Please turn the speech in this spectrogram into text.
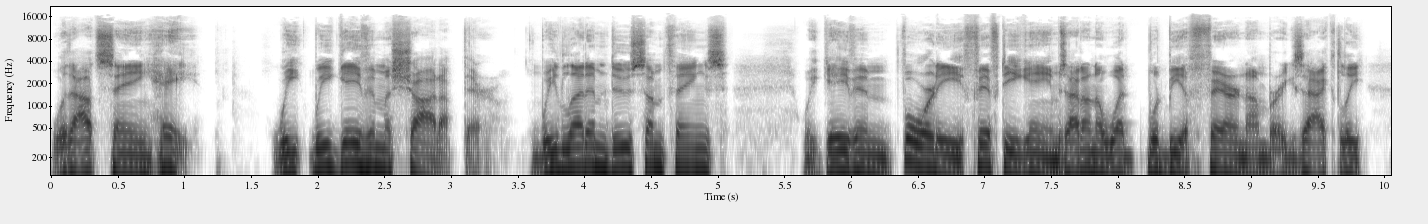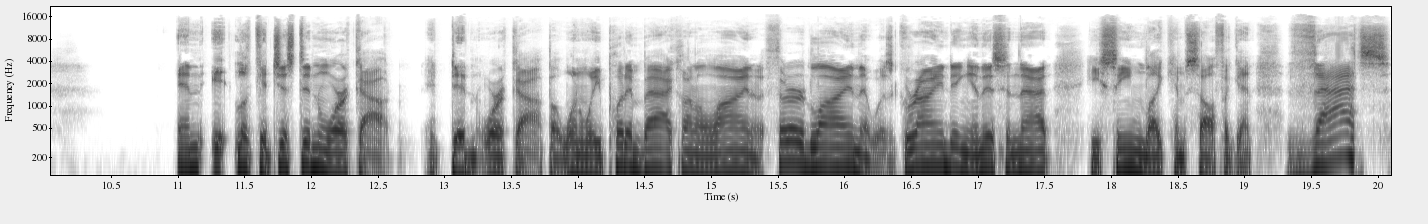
without saying, Hey, we, we gave him a shot up there. We let him do some things. We gave him 40, 50 games. I don't know what would be a fair number exactly. And it, look, it just didn't work out. It didn't work out. But when we put him back on a line, a third line that was grinding and this and that, he seemed like himself again. That's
